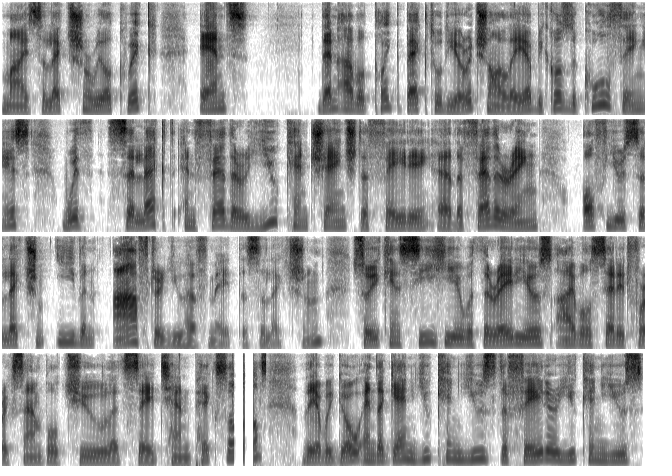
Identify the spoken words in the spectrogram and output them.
my selection real quick. And then I will click back to the original layer because the cool thing is with select and feather, you can change the fading, uh, the feathering of your selection even after you have made the selection. So you can see here with the radius, I will set it, for example, to let's say 10 pixels. There we go. And again, you can use the fader, you can use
